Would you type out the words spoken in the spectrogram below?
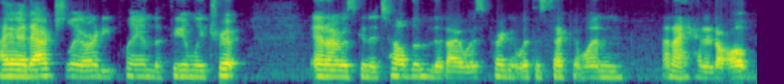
I had actually already planned the family trip and I was going to tell them that I was pregnant with the second one and I had it all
